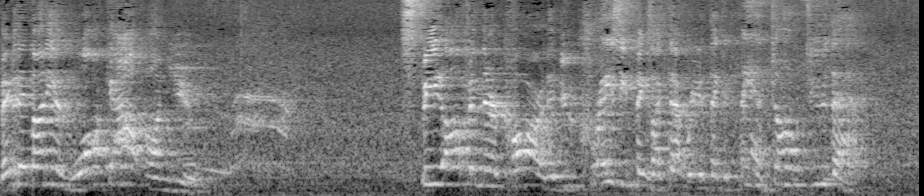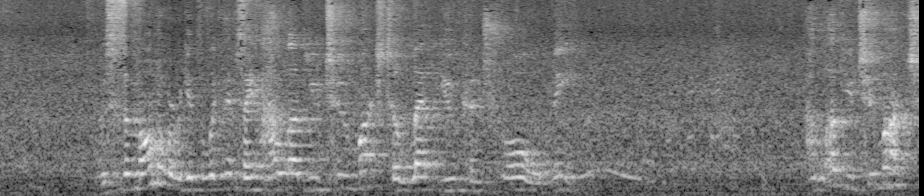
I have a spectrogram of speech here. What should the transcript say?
Maybe they might even walk out on you speed off in their car. They do crazy things like that where you're thinking, man, don't do that. This is a moment where we get to look at them and say, I love you too much to let you control me. I love you too much.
